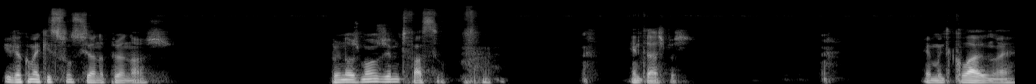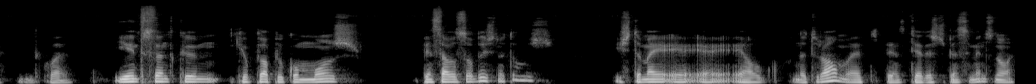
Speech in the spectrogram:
e ver como é que isso funciona para nós. Para nós monges é muito fácil. Entre aspas. É muito claro, não é? Muito claro. E é interessante que, que eu próprio, como monge, pensava sobre isto. Então, mas isto também é, é, é, algo natural, não é? Ter estes pensamentos não,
